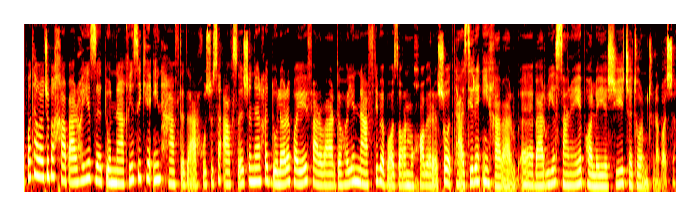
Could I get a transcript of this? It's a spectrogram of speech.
با توجه به خبرهای ضد و نقیزی که این هفته در خصوص افزایش نرخ دلار پایه فرآورده های نفتی به بازار مخابره شد تاثیر این خبر بر روی صنایع پالایشی چطور می‌تونه باشه؟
